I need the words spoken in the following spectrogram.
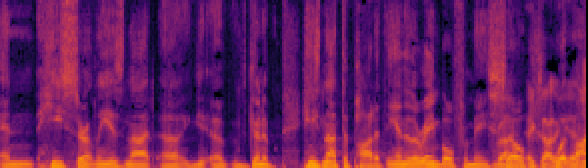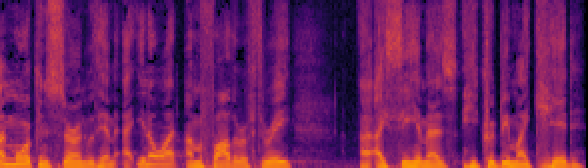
and he certainly is not uh, uh, gonna. He's not the pot at the end of the rainbow for me. so exactly, what- yeah. I'm more concerned with him. Uh, You know what? I'm a father of three. I, I see him as he could be my kid,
